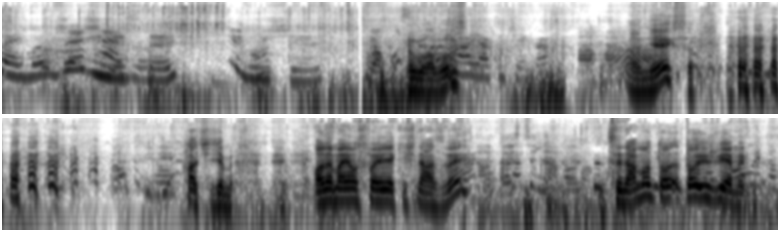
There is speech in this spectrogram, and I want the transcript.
Najmądrzejszy. Jesteś. Nie bój się. Łobuz? A jak ucieka? O, nie chcę. Chodź, idziemy. One mają swoje jakieś nazwy? No, to jest cynamon. Cynamon to, to już wiemy. Mały to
